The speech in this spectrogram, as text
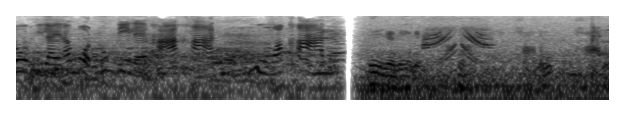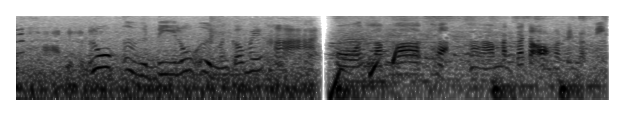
รูปทีไรนะบ่นทุกทีเลยขาขาดหัวขาด นี่ไงนี่ไงนี่ขามันขามันขาดเนี่ยเห็นไหมรูปอื่นดีรูปอื่นมันก็ไม่ขาดโพสต์แล้วก็แท็กนะคะมันก็จะออกมาเป็นแบบนี้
